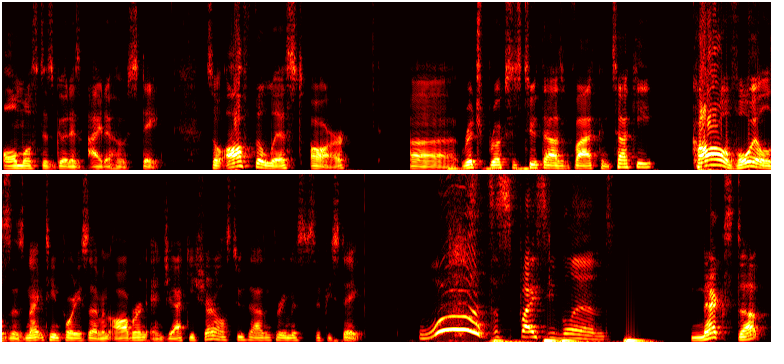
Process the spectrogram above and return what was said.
almost as good as Idaho State. So off the list are uh, Rich Brooks' 2005 Kentucky, Carl Voyles' 1947 Auburn, and Jackie Sherrill's 2003 Mississippi State. Woo! It's a spicy blend. Next up,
